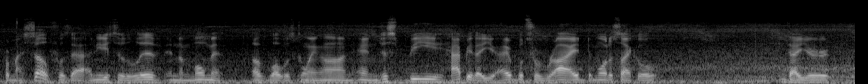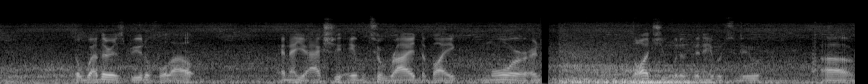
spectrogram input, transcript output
for myself was that I needed to live in the moment of what was going on and just be happy that you're able to ride the motorcycle that you're the weather is beautiful out and that you're actually able to ride the bike more and thought you would have been able to do uh,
